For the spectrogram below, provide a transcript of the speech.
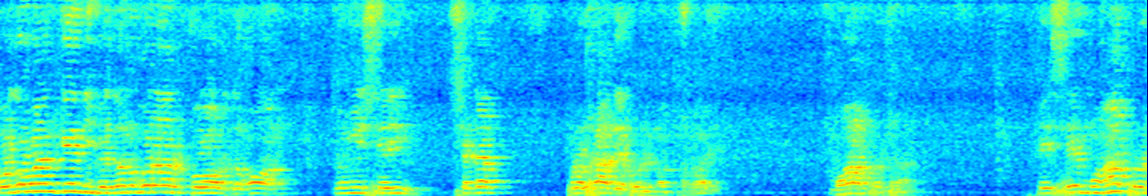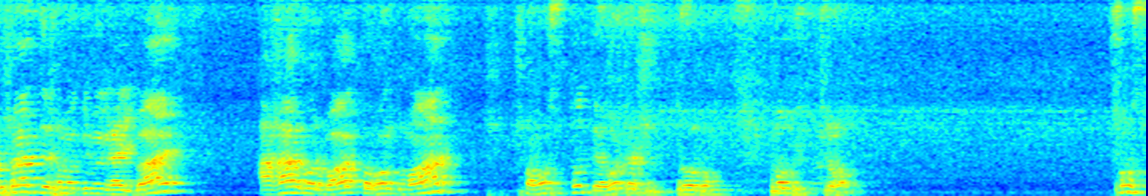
ভগবানকে নিবেদন করার পর যখন তুমি সেই সেটা প্রসাদে পরিণত হয়। মহাপ্রসাদ এই সেই মহাপ্রসাদ যে সময় তুমি খাইবাই আহার করবা তখন তোমার সমস্ত দেহটা শুদ্ধ এবং পবিত্র সমস্ত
